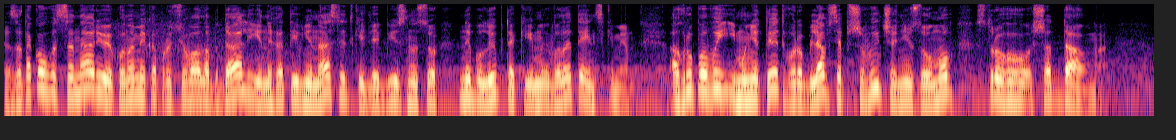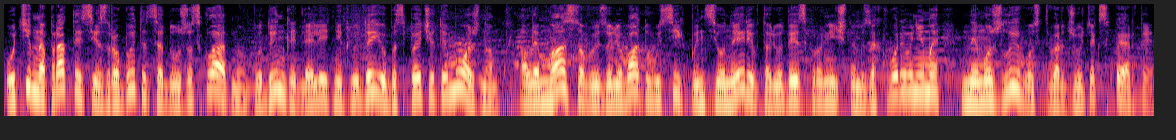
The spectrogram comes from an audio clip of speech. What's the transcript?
За такого сценарію економіка працювала б далі, і негативні наслідки для бізнесу не були б такими велетенськими. А груповий імунітет вироблявся б швидше ніж за умов строгого шатдауна. Утім, на практиці зробити це дуже складно. Будинки для літніх людей убезпечити можна, але масово ізолювати усіх пенсіонерів та людей з хронічними захворюваннями неможливо, стверджують експерти.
